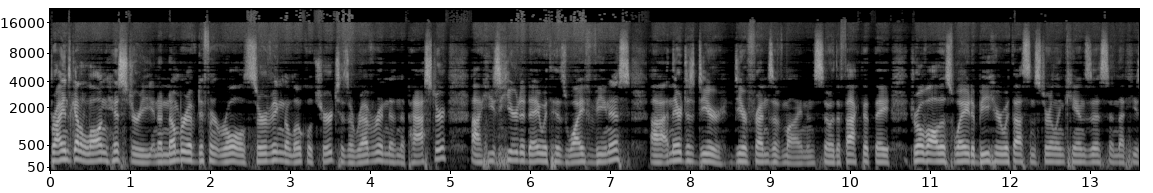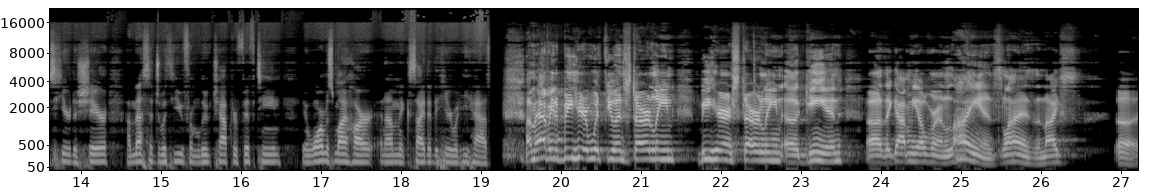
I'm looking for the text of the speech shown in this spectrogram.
Brian's got a long history in a number of different roles, serving the local church as a reverend and a pastor. Uh, he's here today with his wife, Venus, uh, and they're just dear, dear friends of mine. And so the fact that they drove all this way to be here with us in Sterling, Kansas, and that he's here to share a message with you from Luke chapter 15, it warms my heart, and I'm excited to hear what he has. I'm happy to be here with you in Sterling, be here in Sterling again. Uh, they got me over in Lyons. Lyons, a nice uh,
